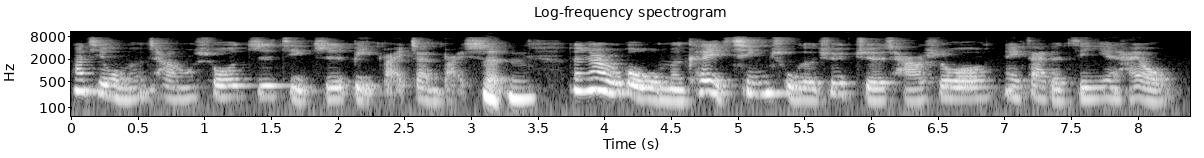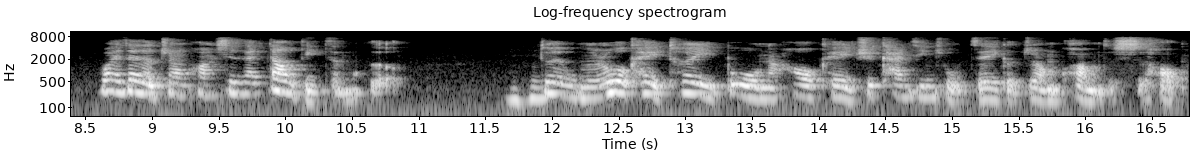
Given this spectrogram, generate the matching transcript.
那其实我们常说知己知彼，百战百胜。那那如果我们可以清楚的去觉察说内在的经验，还有外在的状况，现在到底怎么了？对我们如果可以退一步，然后可以去看清楚这个状况的时候。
